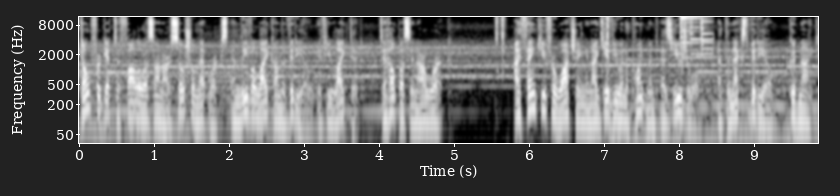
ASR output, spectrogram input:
don't forget to follow us on our social networks and leave a like on the video if you liked it, to help us in our work. I thank you for watching and I give you an appointment as usual, at the next video, good night.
